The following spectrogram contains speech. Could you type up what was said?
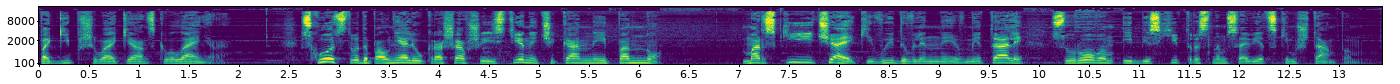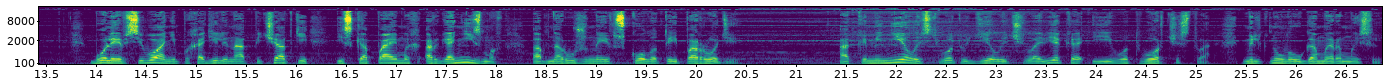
погибшего океанского лайнера. Сходство дополняли украшавшие стены чеканные панно – Морские чайки, выдавленные в металле суровым и бесхитростным советским штампом. Более всего они походили на отпечатки ископаемых организмов, обнаруженные в сколотой породе. «Окаменелость — вот уделы человека и его творчество», — мелькнула у Гомера мысль.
